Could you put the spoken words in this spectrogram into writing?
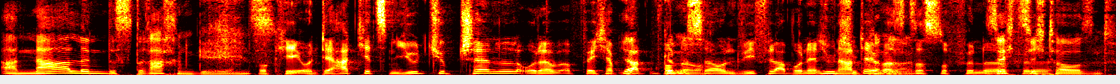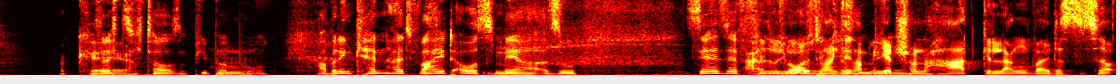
Annalen des Drachengames. Okay, und der hat jetzt einen YouTube-Channel oder auf welcher Plattform ja, genau. ist er und wie viele Abonnenten hat er? Was ist das so für eine? 60.000. Okay. 60.000 Pipapo. Hm. Aber den kennen halt weitaus mehr. Also sehr, sehr viele also ich Leute muss sagen, Das hat mich jetzt schon hart gelangweilt. Das ist ja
